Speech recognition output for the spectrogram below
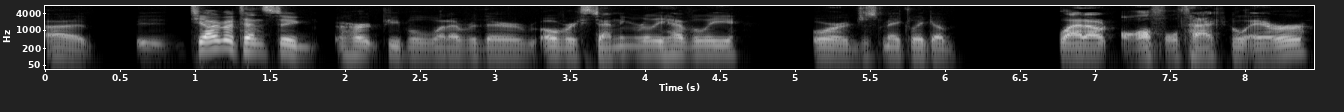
Uh, Thiago tends to hurt people whenever they're overextending really heavily or just make like a flat out awful tactical error.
